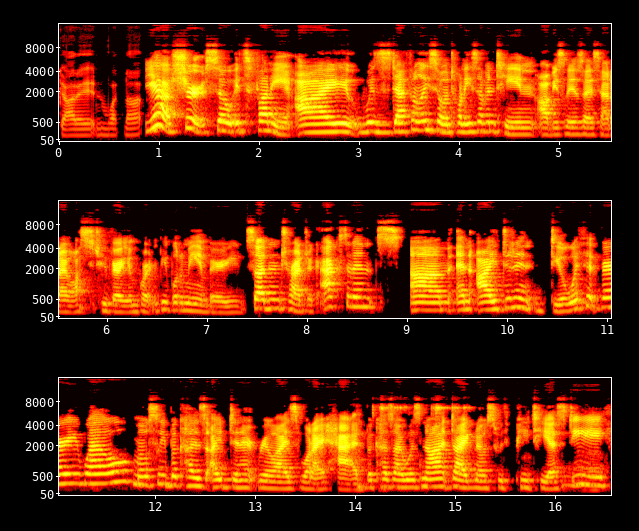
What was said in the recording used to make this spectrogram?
got it and whatnot? Yeah, sure. So it's funny. I was definitely so in 2017. Obviously, as I said, I lost two very important people to me in very sudden, tragic accidents. Um, and I didn't deal with it very well, mostly because I didn't realize what I had because I was not diagnosed with PTSD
